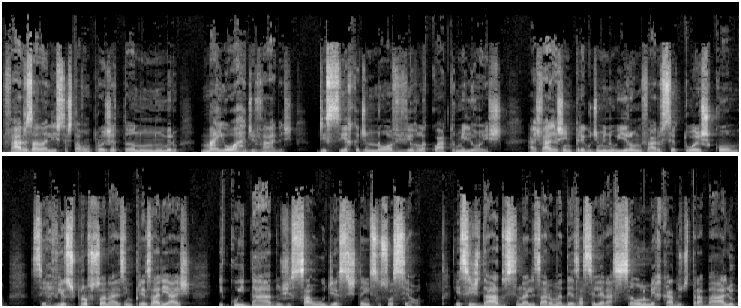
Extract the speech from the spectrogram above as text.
Vários analistas estavam projetando um número maior de vagas, de cerca de 9,4 milhões. As vagas de emprego diminuíram em vários setores, como serviços profissionais e empresariais e cuidados de saúde e assistência social. Esses dados sinalizaram uma desaceleração no mercado de trabalho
